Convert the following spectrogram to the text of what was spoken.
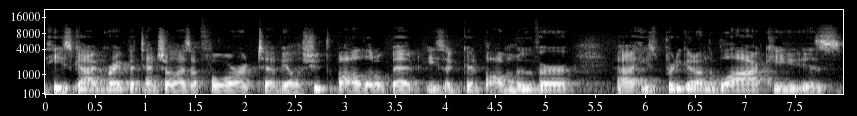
he's got great potential as a four to be able to shoot the ball a little bit. He's a good ball mover. Uh, he's pretty good on the block. He is,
